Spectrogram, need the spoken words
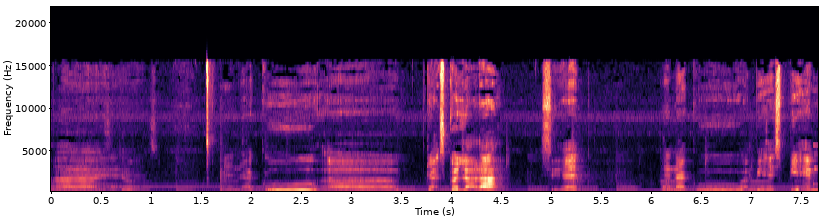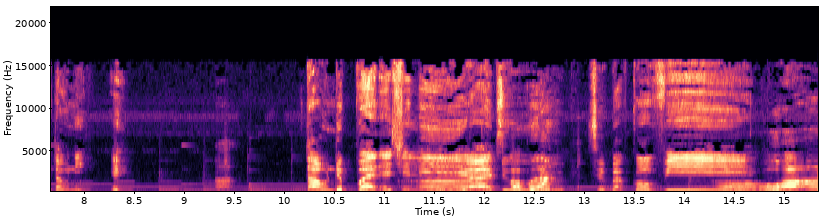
ha. Dan aku uh, kat sekolah lah. Biasa kan. Dan aku ambil SPM tahun ni. Eh, ha. tahun depan actually. Ah, Aduh. sebab apa, ah? Sebab COVID. Oh, oh ha, ha.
